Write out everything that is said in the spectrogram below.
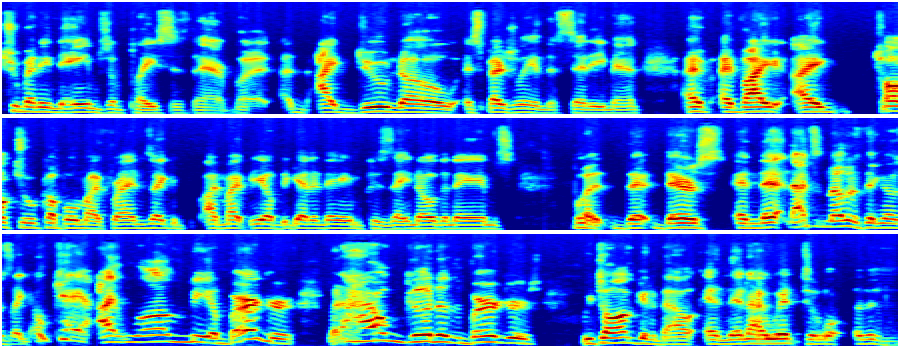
too many names of places there, but I do know, especially in the city, man. If, if I I talk to a couple of my friends, I could I might be able to get a name because they know the names. But th- there's and th- that's another thing. I was like, okay, I love me a burger, but how good are the burgers we talking about? And then I went to the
